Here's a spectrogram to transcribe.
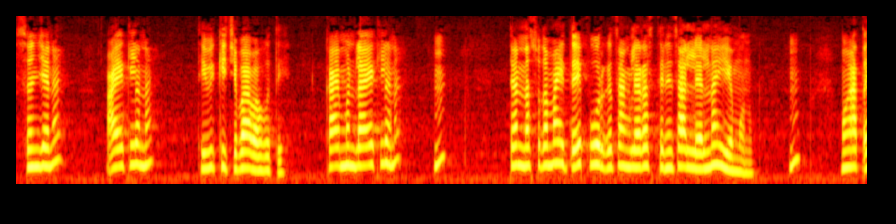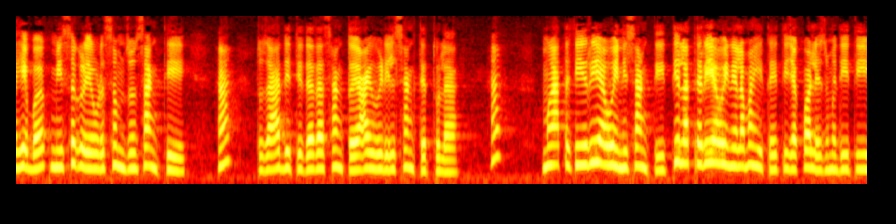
संजय ना ऐकलं ना? ते विकीचे बाबा होते. काय म्हणलं ऐकलं ना? हं? त्यांना सुद्धा माहीत आहे पोरग चांगल्या रस्त्याने चाललेलं नाहीये म्हणून. हं? मग आता हे बघ मी सगळं एवढं समजून सांगते. हा? तुझा आदित्य दादा सांगतोय आई वडील सांगतात तुला. हा? मग आता ती रिया वहिनी सांगते. तिला त्या रिया वहिनीला माहीत आहे तिच्या कॉलेजमध्ये ती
